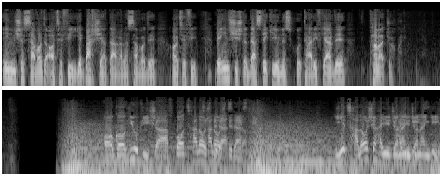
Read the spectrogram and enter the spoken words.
این میشه سواد عاطفی یه بخشی حداقل از سواد عاطفی. به این شش تا دسته که یونسکو تعریف کرده توجه کنیم. آگاهی و پیشرفت با تلاش, تلاش به دست, میاد. یه تلاش هیجان انگیز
